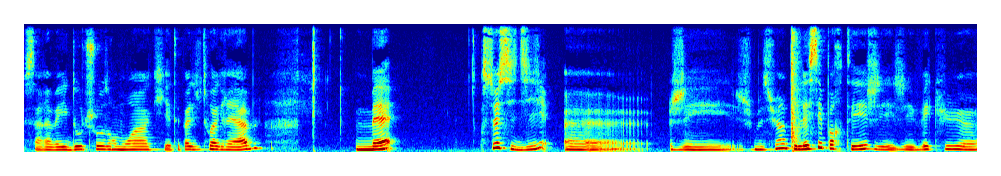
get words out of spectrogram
ça réveille d'autres choses en moi qui n'étaient pas du tout agréables. Mais ceci dit, euh, je me suis un peu laissée porter. J'ai vécu. Euh,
